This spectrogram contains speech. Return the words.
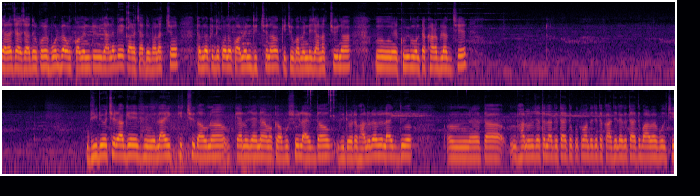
যারা যা চাদর করে বলবে, আমাকে কমেন্টে জানাবে কারা চাদর বানাচ্ছ। তোমরা কিন্তু কোনো কমেন্ট দিচ্ছ না, কিছু কমেন্টে জানাচ্ছই না। খুবই মনটা খারাপ লাগছে। ভিডিও ছেড়ে আগে লাইক কিচ্ছু দাও না। কেন যায় না, আমাকে অবশ্যই লাইক দাও। ভিডিওটা ভালো লাগলে লাইক দিও। তা ভালো যাতে লাগে, তাই তো তোমাদের যাতে কাজে লাগে, তাই তো বারবার বলছি,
